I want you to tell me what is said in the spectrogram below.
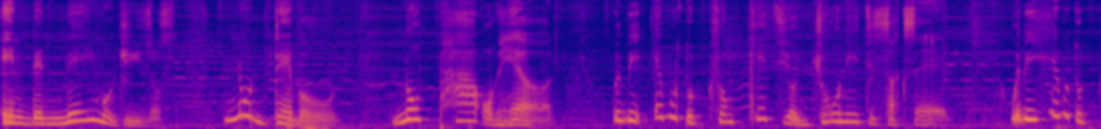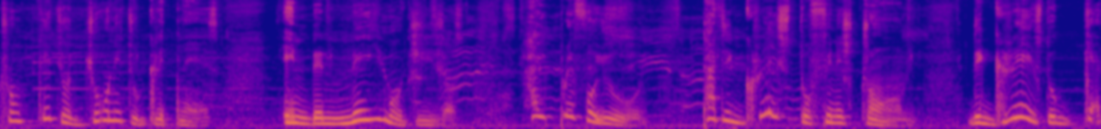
in the name of Jesus. No devil, no power of hell will be able to truncate your journey to success, will be able to truncate your journey to greatness in the name of Jesus. I pray for you that the grace to finish strong, the grace to get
